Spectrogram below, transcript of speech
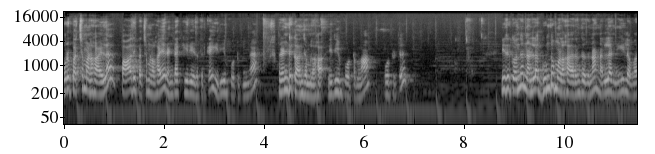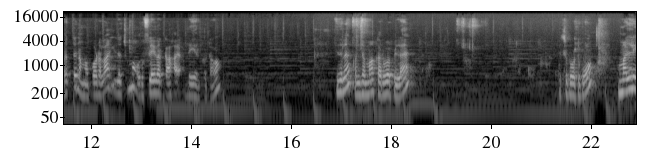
ஒரு பச்சை மிளகாயில் பாதி பச்சை மிளகாயை ரெண்டாக கீரி எடுத்திருக்கேன். இதையும் போட்டுக்கோங்க. ரெண்டு காஞ்ச மிளகாய் இதையும் போட்டுடலாம். போட்டுட்டு இதுக்கு வந்து நல்ல குண்டு மிளகா இருந்ததுன்னா நல்ல நெய்யில் வறுத்து நம்ம போடலாம். இது சும்மா ஒரு ஃப்ளேவருக்காக அப்படியே இருக்கட்டும். இதில் கொஞ்சமாக கருவேப்பிலை பிச்சு போட்டுக்குவோம். மல்லி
